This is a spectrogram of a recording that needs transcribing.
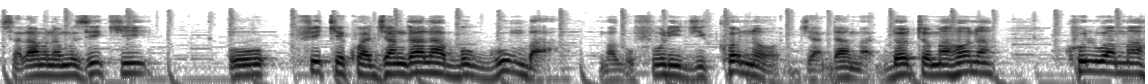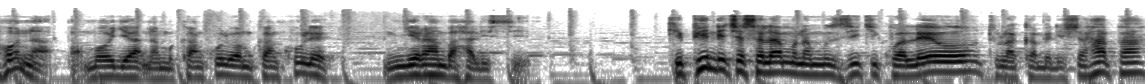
salamu na muziki ufike kwa Jangala Bugumba, Magufuli Jikono, Jandama Doto Mahona, Kulwa Mahona pamoja na Mkankule wa Mkankule, Mnyiramba halisi. Kipindi cha salamu na muziki kwa leo tunakamilisha hapa.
